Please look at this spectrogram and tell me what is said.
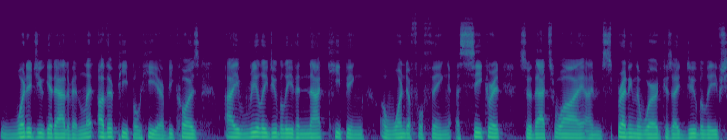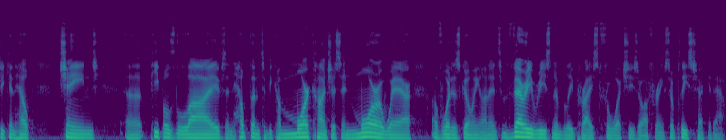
what did you get out of it? And let other people hear because I really do believe in not keeping a wonderful thing a secret. So that's why I'm spreading the word because I do believe she can help change uh, people's lives and help them to become more conscious and more aware of what is going on. And it's very reasonably priced for what she's offering. So please check it out.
